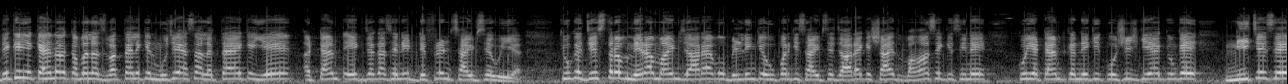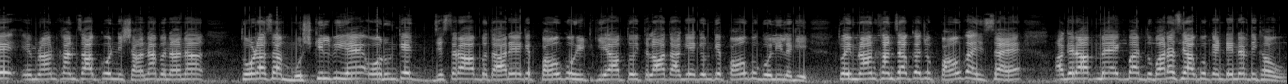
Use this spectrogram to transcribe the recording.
देखिए ये कहना कबल अज वक्त है लेकिन मुझे ऐसा लगता है कि ये अटेम्प्ट एक जगह से नहीं डिफरेंट साइड से हुई है। क्योंकि जिस तरफ़ मेरा माइंड जा रहा है, वो बिल्डिंग के ऊपर की साइड से जा रहा है कि शायद वहाँ से किसी ने कोई अटैम्प्ट करने की कोशिश किया है, क्योंकि नीचे से इमरान खान साहब को निशाना बनाना थोड़ा सा मुश्किल भी है और उनके जिस तरह आप बता रहे हैं कि पाँव को हिट किया, आप तो इतलात आ गया कि उनके पाँव को गोली लगी। तो इमरान खान साहब का जो पाँव का हिस्सा है, अगर आप, मैं एक बार दोबारा से आपको कंटेनर दिखाऊँ,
